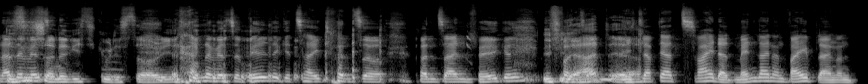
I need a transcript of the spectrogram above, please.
Das mir ist so, schon eine richtig gute Story. dann hat er mir so Bilder gezeigt von so von seinen Vögeln. Wie viele hat er? Ich glaube, der hat zwei, der hat Männlein und Weiblein und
